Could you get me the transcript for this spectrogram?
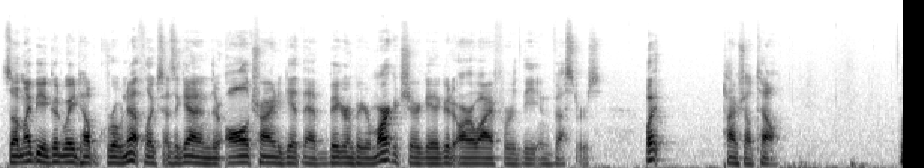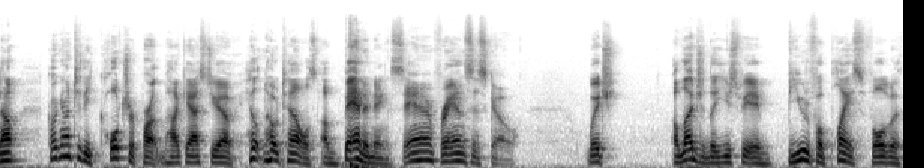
So it might be a good way to help grow Netflix, as again, they're all trying to get that bigger and bigger market share, get a good ROI for the investors. But time shall tell. Now, going on to the culture part of the podcast, you have Hilton Hotels abandoning San Francisco, which allegedly used to be a beautiful place filled with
